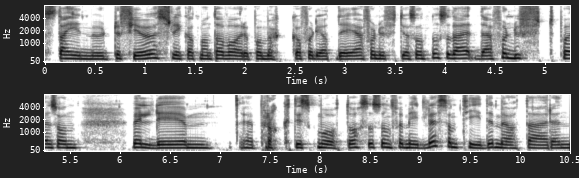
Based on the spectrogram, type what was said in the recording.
steinmurte fjøs, slik at man tar vare på møkka fordi at det er fornuftig. og sånt. Så det er, det er fornuft på en sånn veldig mm, praktisk måte også som formidles, samtidig med at det er en,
